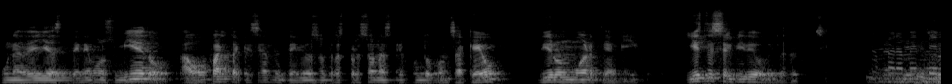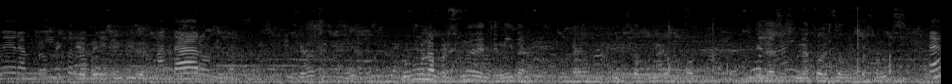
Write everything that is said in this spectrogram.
una de ellas, tenemos miedo, aún falta que sean detenidas otras personas que junto con saqueo dieron muerte a mi hijo. Y este es el video de la denuncia. Para mantener a mi hijo lo que mataron. Hubo una persona detenida en Estados Unidos por el asesinato de estas dos personas. ¿Eh?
